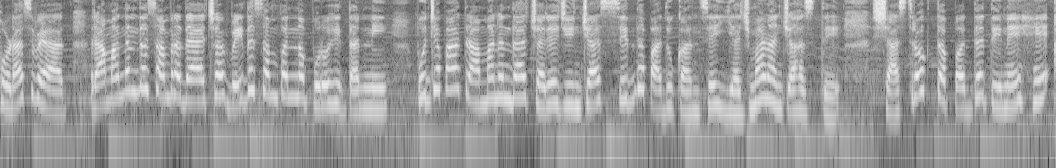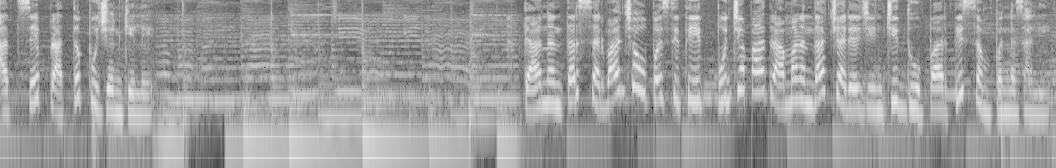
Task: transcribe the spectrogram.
थोड्याच वेळात रामानंद संप्रदायाच्या वेदसंपन्न पुरोहितांनी पूज्यपाद रामानंदाचार्यजींच्या सिद्ध पादुकांचे यजमानांच्या हस्ते शास्त्रोक्त पद्धतीने हे आजचे प्रातपूजन केले. त्यानंतर सर्वांच्या उपस्थितीत पूज्यपाद रामानंदाचार्यजींची धूपारती संपन्न झाली.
